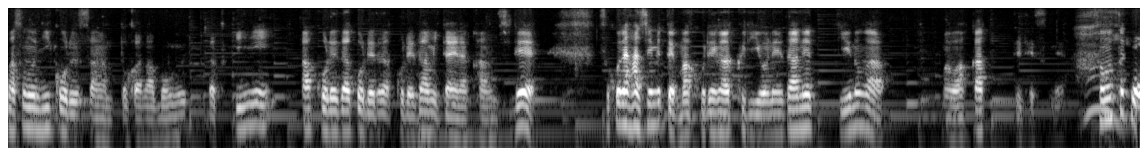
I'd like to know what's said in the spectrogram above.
まあ、そのニコルさんとかが潜った時に、あ、これだ、これだ、これだみたいな感じで、そこで初めて、まあ、これがクリオネだねっていうのが、まあ、分かってですね、はい。その時は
